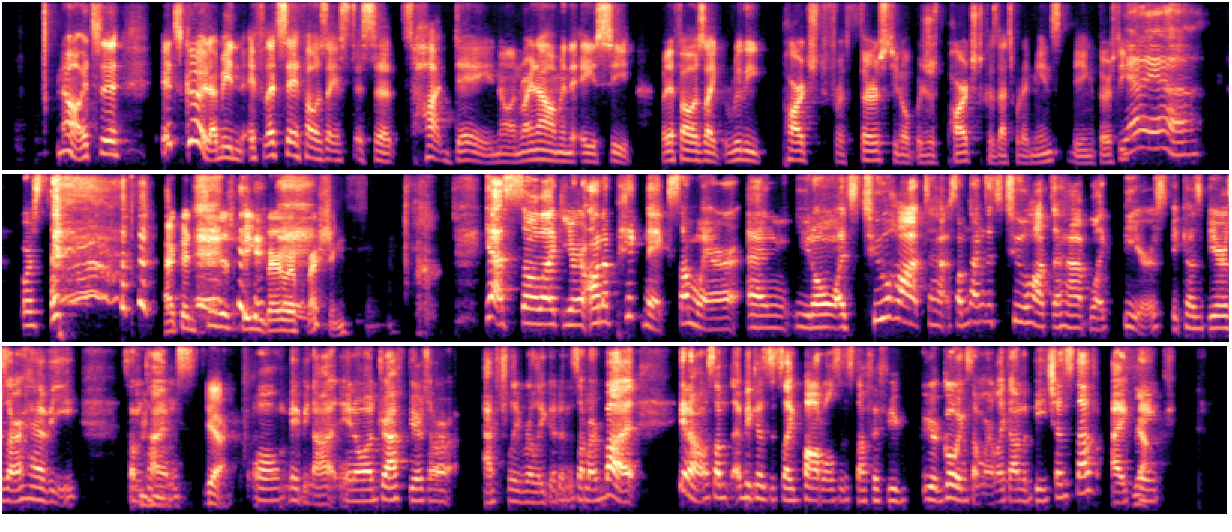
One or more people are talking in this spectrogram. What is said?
no, it's a it's good. I mean, if let's say if I was like it's, it's a it's hot day, you know, and right now I'm in the AC, but if I was like really parched for thirst, you know, or just parched because that's what it means being thirsty. Yeah, yeah. Or I could see this being very refreshing. yes, so like you're on a picnic somewhere and you don't. It's too hot to have. Sometimes it's too hot to have like beers because beers are heavy. Sometimes, Yeah, well, maybe not. You know, draft beers are actually really good in the summer, but you know, some because it's like bottles and stuff. If you you're going somewhere like on the beach and stuff, I Yeah. think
